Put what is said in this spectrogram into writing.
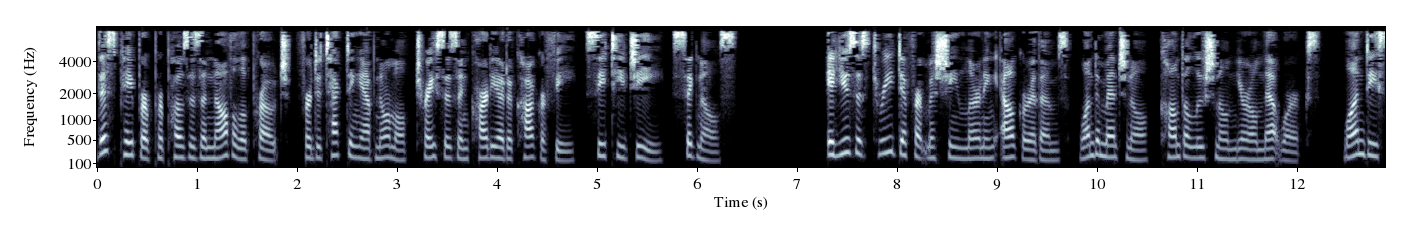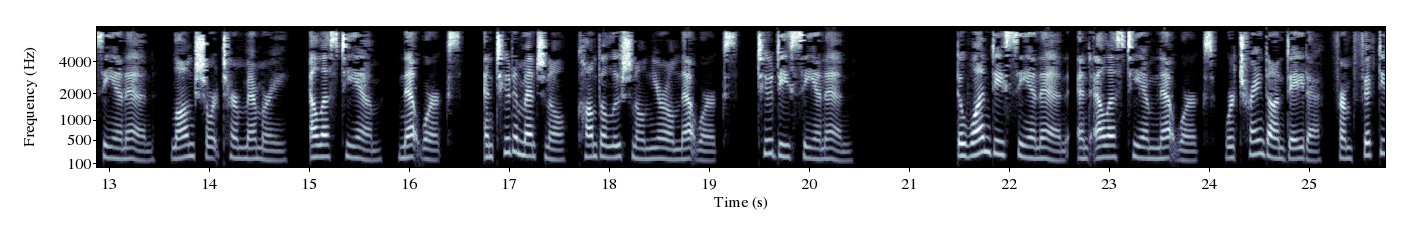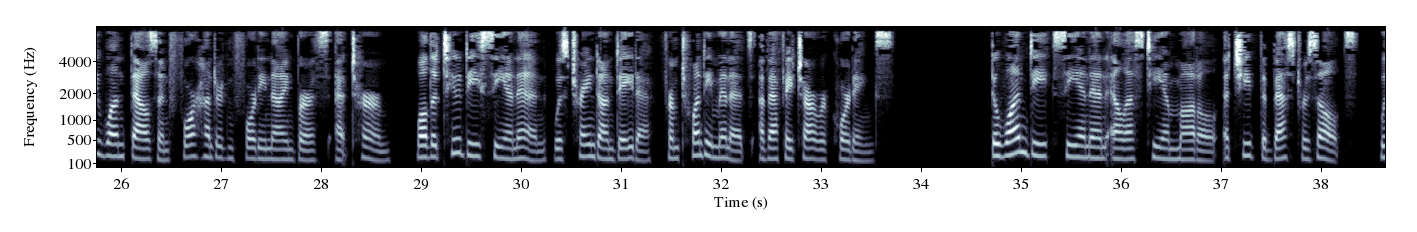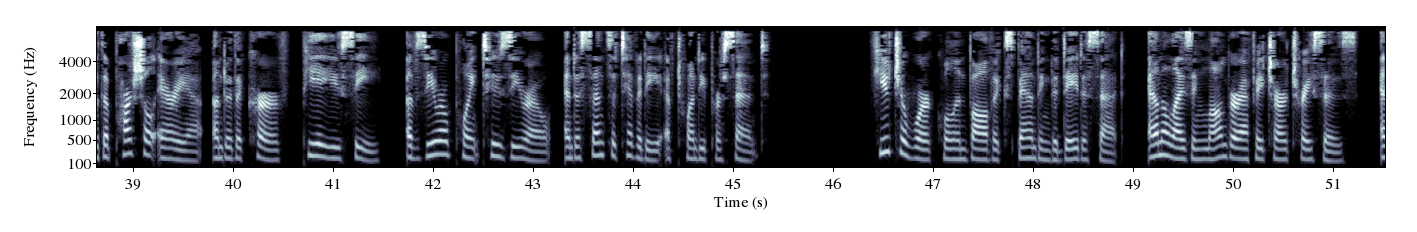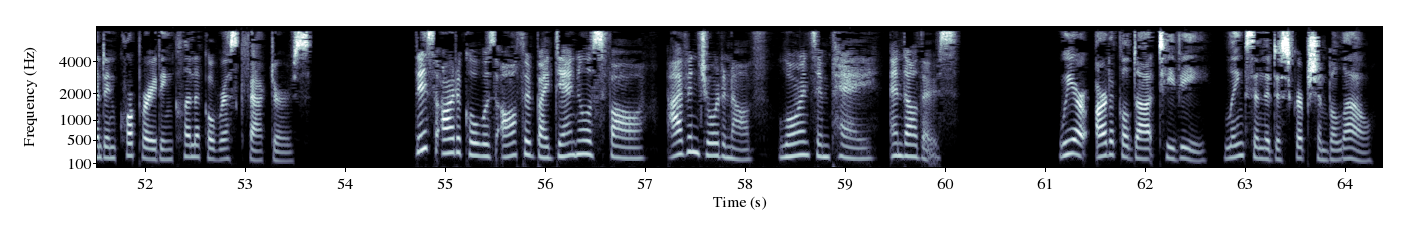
This paper proposes a novel approach for detecting abnormal traces in cardiotocography CTG, signals. It uses three different machine learning algorithms, one-dimensional, convolutional neural networks, 1D CNN, long short-term memory, LSTM, networks, and two-dimensional, convolutional neural networks, 2D CNN. The 1D CNN and LSTM networks were trained on data from 51,449 births at term, while the 2D CNN was trained on data from 20 minutes of FHR recordings. The 1D CNN LSTM model achieved the best results, with a partial area under the curve, PAUC, of 0.20 and a sensitivity of 20%. Future work will involve expanding the dataset, analyzing longer FHR traces, and incorporating clinical risk factors. This article was authored by Daniel Asfaw, Ivan Jordanov, Lawrence Impey, and others. We are RTCL.TV, links in the description below.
